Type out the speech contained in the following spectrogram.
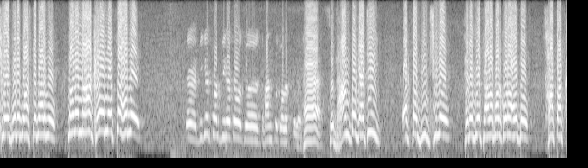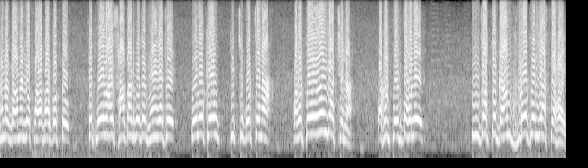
খেয়ে পরে বাঁচতে পারব নাহলে না খেয়ে মরতে হবে। বিঘের পর বিঘে তো ধান তো জলের তলায়। হ্যাঁ সে ধান তো গেছেই। একটা বীজ ছিল সেটা দিয়ে পারাপার করা হতো। সাত আটখানা গ্রামের লোক পারাপার করতো। সে পোল আজ সাত আট বছর ভেঙে গেছে। কোনো কেউ কিচ্ছু করছে না। এখন পেরোনোই যাচ্ছে না। এখন পেরতে হলে তিন চারটে গ্রাম ঘুরে পেরিয়ে আসতে হয়।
